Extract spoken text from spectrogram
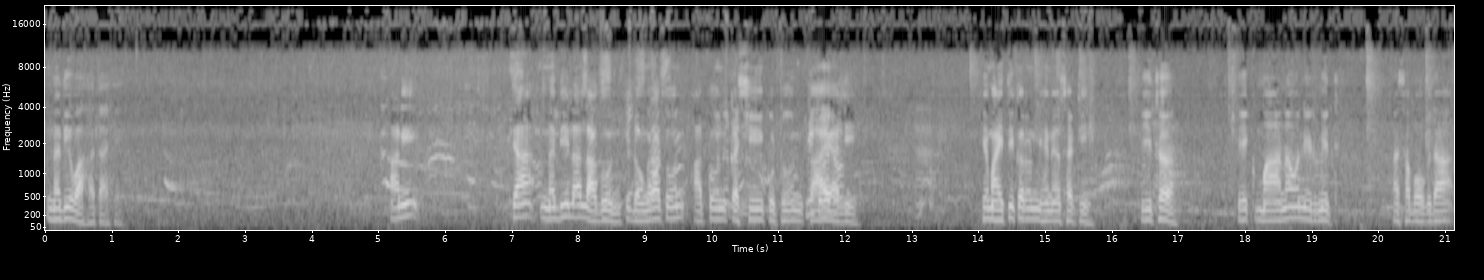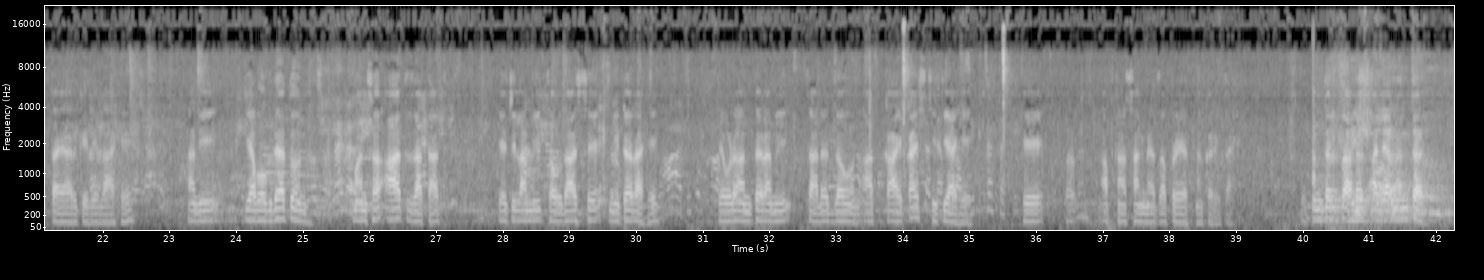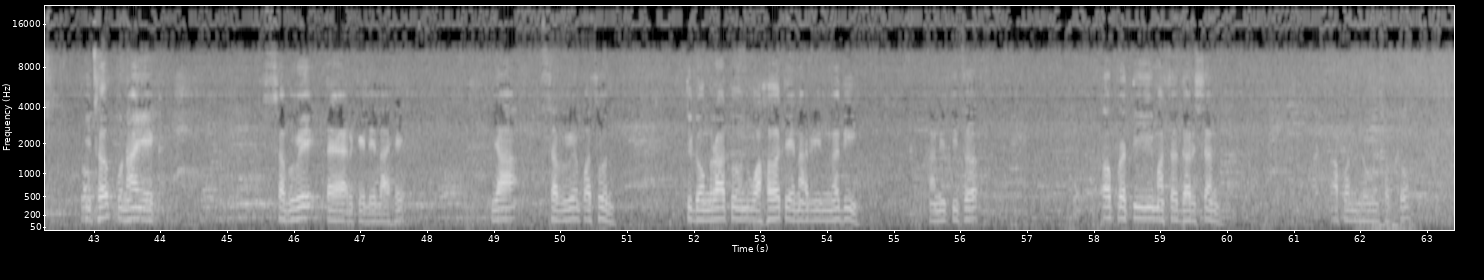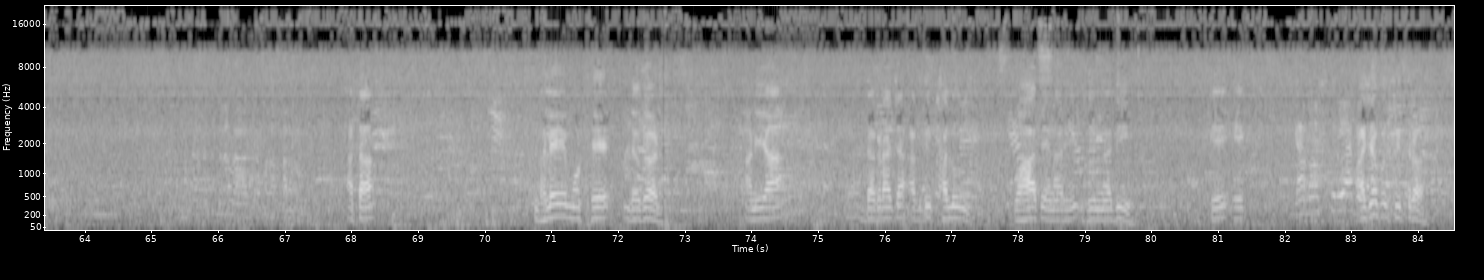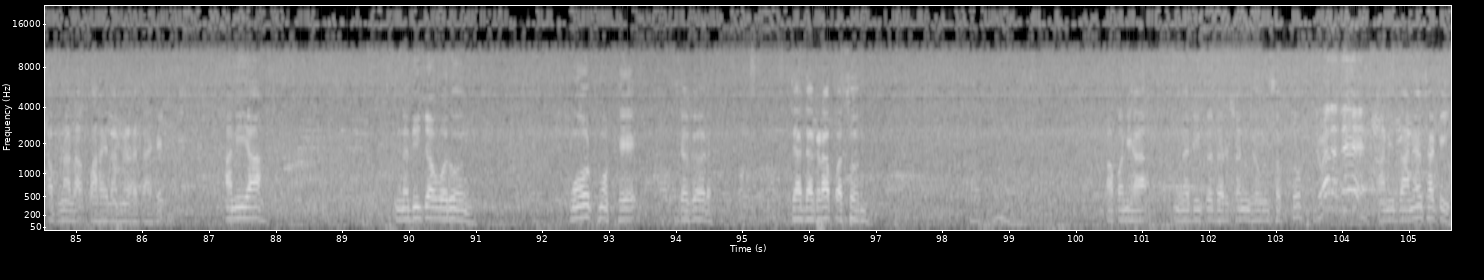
नदी वाहत आहे. आणि त्या नदीला लागून ती डोंगरातून आतून कशी कुठून काय आली हे माहिती करून घेण्यासाठी इथं एक मानवनिर्मित असा बोगदा तयार केलेला आहे. आणि या बोगद्यातून माणसं आत जातात. याची लांबी चौदाशे मीटर आहे. तेवढं अंतर आम्ही चालत जाऊन आत काय काय स्थिती आहे हे आपणास सांगण्याचा प्रयत्न करीत आहे. अंतर चालत आल्यानंतर इथं पुन्हा एक सबवे तयार केलेला आहे. या सबवेपासून ती डोंगरातून वाहत येणारी नदी आणि तिचं अप्रतिम असं दर्शन आपण घेऊ शकतो. आता भले मोठे दगड आणि या दगडाच्या अगदी खालून वाहत येणारी ही नदी हे एक अजब चित्र आपणाला पाहायला मिळत आहे. आणि या नदीच्या वरून मोठमोठे दगड त्या दगडापासून आपण ह्या नदीचं दर्शन घेऊ शकतो. आणि जाण्यासाठी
